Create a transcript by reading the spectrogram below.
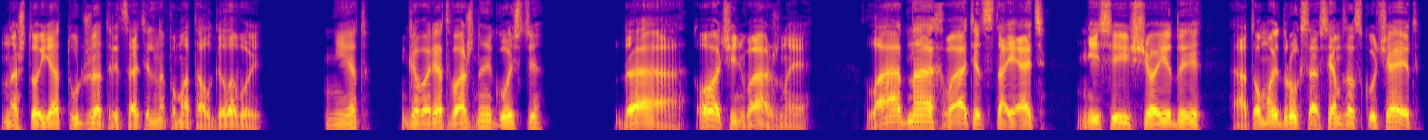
на что я тут же отрицательно помотал головой. «Нет, говорят, важные гости». «Да, очень важные. Ладно, хватит стоять, неси еще еды, а то мой друг совсем заскучает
